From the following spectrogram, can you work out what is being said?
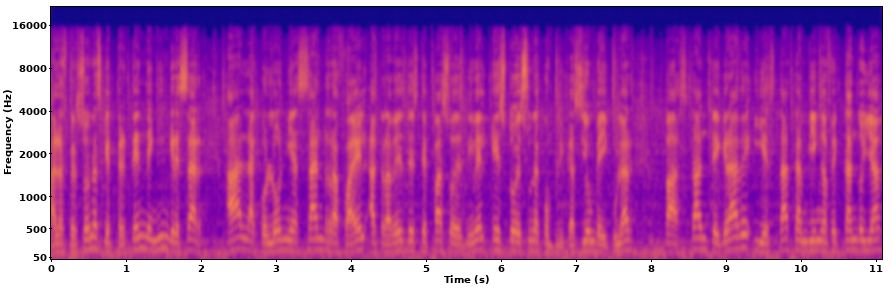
a las personas que pretenden ingresar a la colonia San Rafael a través de este paso de desnivel. Esto es una complicación vehicular bastante grave y está también afectando ya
